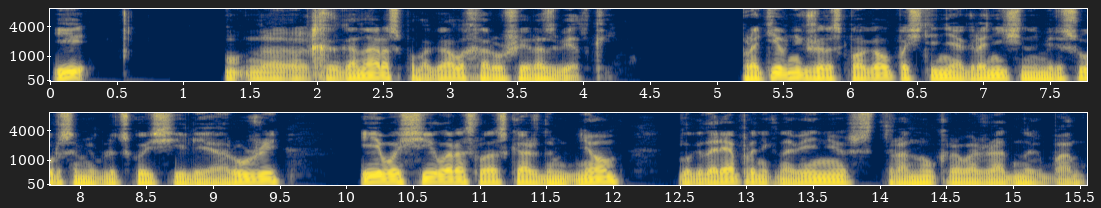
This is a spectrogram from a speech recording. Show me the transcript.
И Хагана располагала хорошей разведкой. Противник же располагал почти неограниченными ресурсами в людской силе и оружии, и его сила росла с каждым днем благодаря проникновению в страну кровожадных банд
